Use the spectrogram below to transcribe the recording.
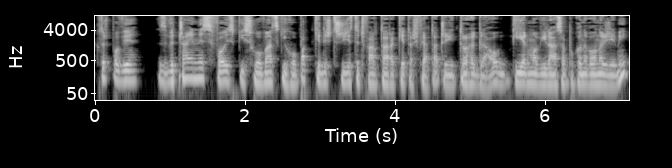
ktoś powie, zwyczajny, swojski, słowacki chłopak, kiedyś 34. rakieta świata, czyli trochę grał, Guillermo Villasa pokonywał na ziemi.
